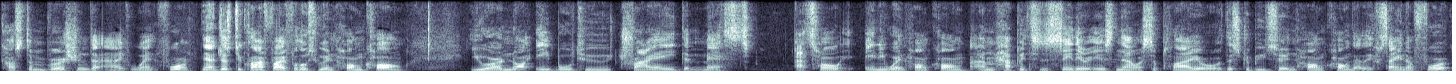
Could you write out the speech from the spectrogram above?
custom version that I've went for now just to clarify for those who are in Hong Kong you are not able to try the Mest at all anywhere in Hong Kong. I'm happy to say there is now a supplier or distributor in Hong Kong that they've signed up for.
